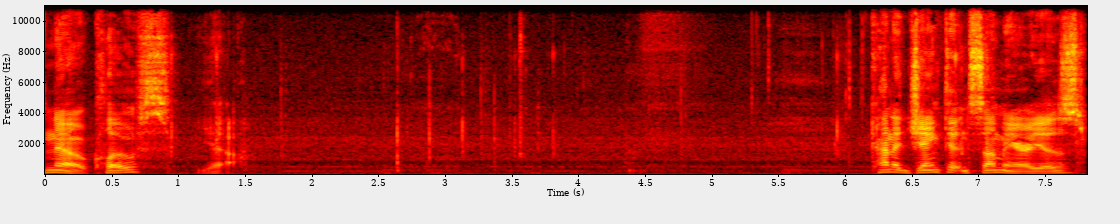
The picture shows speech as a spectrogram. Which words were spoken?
No. Close? Yeah. Kind of janked it in some areas.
